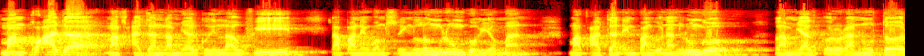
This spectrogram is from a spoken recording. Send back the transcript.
mangko ada maq'adan lam yarkuillahu fihi sapane wong sing lungguh ya man. Maqadan ing panggonan lungguh lam yadhkur nutur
